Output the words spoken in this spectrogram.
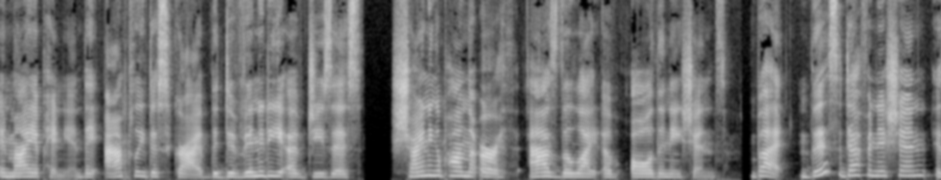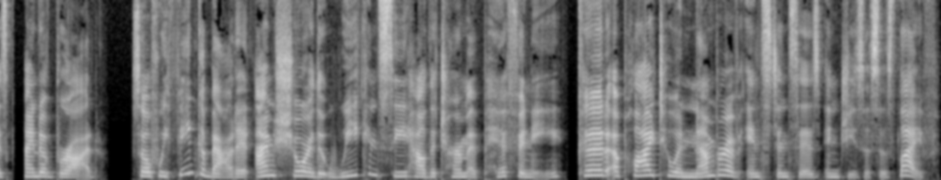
in my opinion, they aptly describe the divinity of Jesus shining upon the earth as the light of all the nations. But this definition is kind of broad. So, if we think about it, I'm sure that we can see how the term epiphany could apply to a number of instances in Jesus' life,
